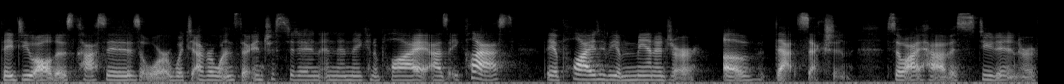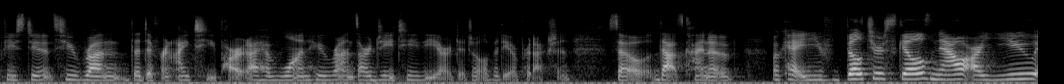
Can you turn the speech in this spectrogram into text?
they do all those classes or whichever ones they're interested in, and then they can apply as a class. They apply to be a manager of that section. So I have a student or a few students who run the different IT part. I have one who runs our GTV, our digital video production. So that's kind of okay, you've built your skills, now are you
